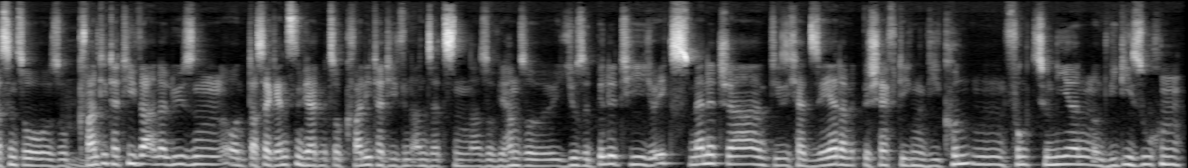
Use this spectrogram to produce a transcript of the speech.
Das sind so, so mhm. quantitative Analysen und das ergänzen wir halt mit so qualitativen Ansätzen. Also wir haben so Usability, UX Manager, die sich halt sehr damit beschäftigen, wie Kunden funktionieren und wie die suchen.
